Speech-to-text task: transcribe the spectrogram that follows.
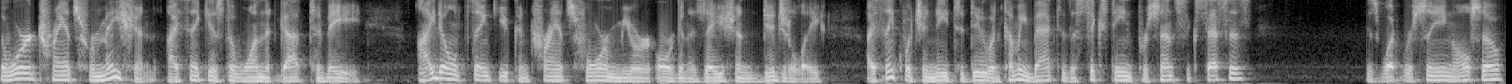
The word transformation, I think, is the one that got to me. I don't think you can transform your organization digitally I think what you need to do, and coming back to the 16% successes, is what we're seeing also.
